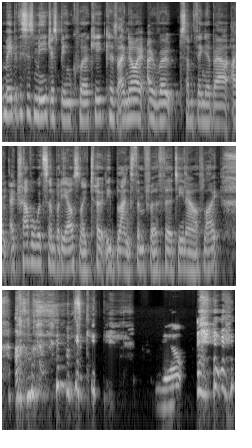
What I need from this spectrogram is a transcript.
maybe this is me just being quirky because I know I, I wrote something about I, I travel with somebody else and I totally blanked them for a 13 hour flight. Um, Yep.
